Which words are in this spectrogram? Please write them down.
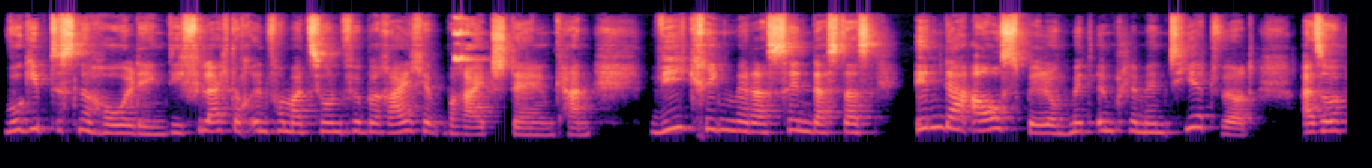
wo gibt es eine Holding, die vielleicht auch Informationen für Bereiche bereitstellen kann. Wie kriegen wir das hin, dass das in der Ausbildung mit implementiert wird? Also,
